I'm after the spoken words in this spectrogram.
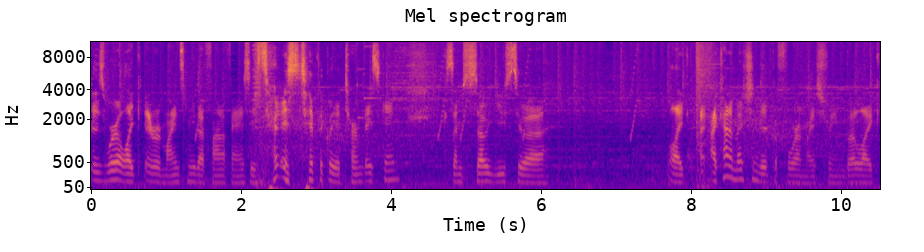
is where like it reminds me that Final Fantasy is, is typically a turn-based game because I'm so used to uh like I, I kind of mentioned it before in my stream, but like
